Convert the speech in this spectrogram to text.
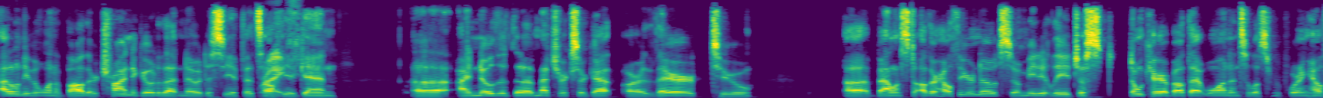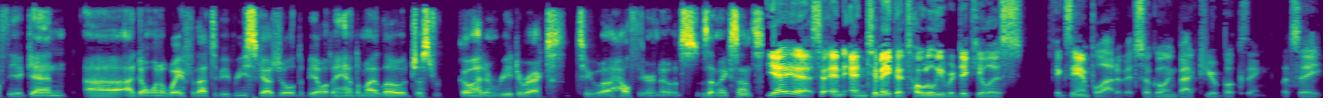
I don't even want to bother trying to go to that node to see if it's right. healthy again. Uh, I know that the metrics are got are there to uh, balance to other healthier nodes. So immediately, just don't care about that one until it's reporting healthy again. Uh, I don't want to wait for that to be rescheduled to be able to handle my load. Just go ahead and redirect to uh, healthier nodes. Does that make sense? Yeah, yeah. So and and to make a totally ridiculous example out of it. So going back to your book thing, let's say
